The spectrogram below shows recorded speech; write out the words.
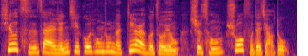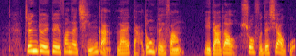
修辞在人际沟通中的第二个作用，是从说服的角度，针对对方的情感来打动对方，以达到说服的效果。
